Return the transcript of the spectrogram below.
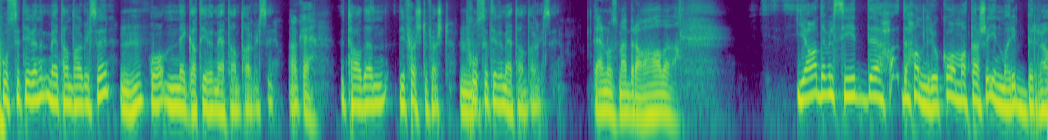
positive metaantagelser -hmm. og negative metaantagelser. Okay. Ta den, de første først. Mm. Positive metaantagelser. det er noe som er bra å ha, det da. Ja, det vil si, det, det handler jo ikke om at det er så innmari bra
